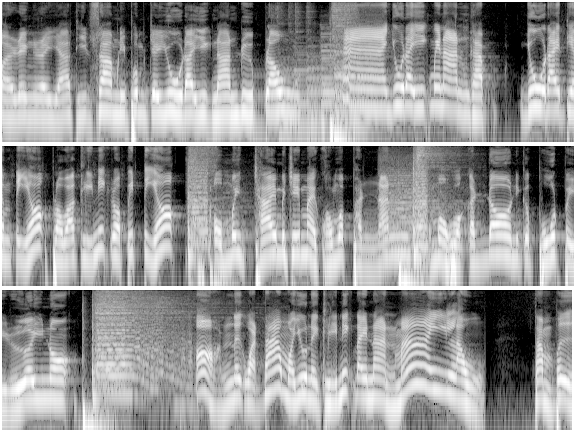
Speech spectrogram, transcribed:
มะเร็งระยะที่สามนี่ผมจะอยู่ได้อีกนานหรือเปล่าอ่าอยู่ได้อีกไม่นานครับ อยู่ได้เตรียมตีออกเพราะว่าคลินิกเราปิดตีออกโอ้ไม่ใช่ไม่ใช่หมายความว่าพันนั้นหมอหัวกันดอนี่ก็พูดไปเรื่อยเนาะ อ๋อนึกว่าด้ามาอยู่ในคลินิกได้นานไหมเราทำเพื่อ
